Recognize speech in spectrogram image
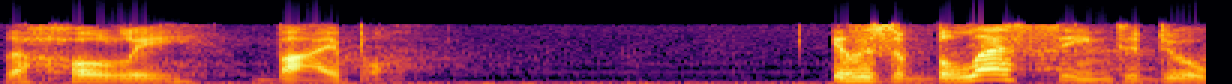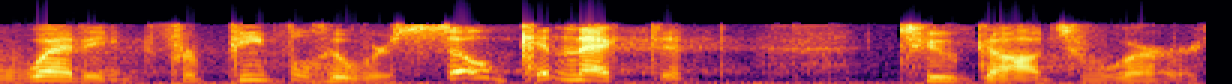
the Holy Bible. It was a blessing to do a wedding for people who were so connected to God's Word.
